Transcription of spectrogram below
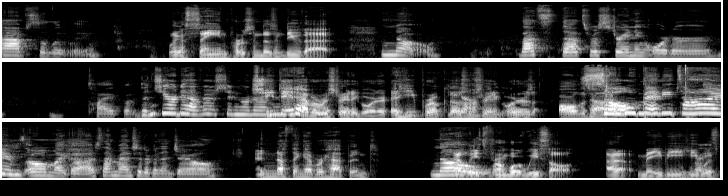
Absolutely. Like a sane person doesn't do that. No. That's that's restraining order type of. Didn't she already have a restraining order? She did have a restraining order, and he broke those Yeah. restraining orders all the time, So many times. Oh my gosh, that man should have been in jail. and nothing ever happened. No. At least from what we saw. I, maybe he Right. was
